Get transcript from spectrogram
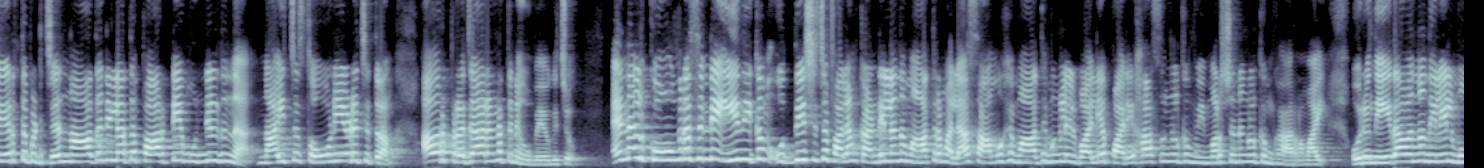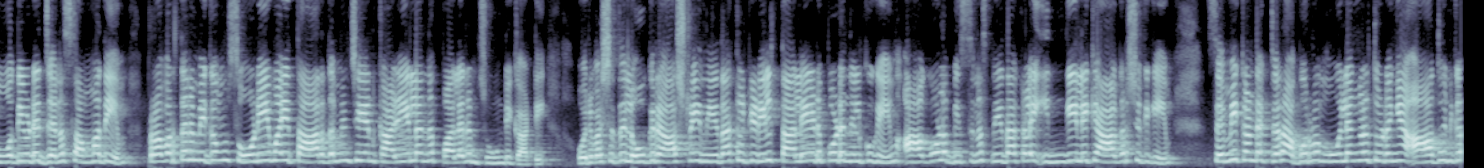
ചേർത്ത് പിടിച്ച് നാഥനില്ലാത്ത പാർട്ടിയെ മുന്നിൽ നിന്ന് നയിച്ച സോണിയയുടെ ചിത്രം അവർ പ്രചാരണത്തിന് ഉപയോഗിച്ചു. എന്നാൽ കോൺഗ്രസിന്റെ ഈ നീക്കം ഉദ്ദേശിച്ച ഫലം കണ്ടില്ലെന്ന് മാത്രമല്ല സാമൂഹ്യ മാധ്യമങ്ങളിൽ വലിയ പരിഹാസങ്ങൾക്കും വിമർശനങ്ങൾക്കും കാരണമായി. ഒരു നേതാവെന്ന നിലയിൽ മോദിയുടെ ജനസമ്മതിയും പ്രവർത്തന മികവും സോണിയുമായി താരതമ്യം ചെയ്യാൻ കഴിയില്ലെന്ന് പലരും ചൂണ്ടിക്കാട്ടി. ഒരു വശത്ത് ലോക രാഷ്ട്രീയ നേതാക്കൾക്കിടയിൽ തലയെടുപ്പോടെ നിൽക്കുകയും ആഗോള ബിസിനസ് നേതാക്കളെ ഇന്ത്യയിലേക്ക് ആകർഷിക്കുകയും സെമി കണ്ടക്ടർ അപൂർവ മൂലങ്ങൾ തുടങ്ങിയ ആധുനിക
